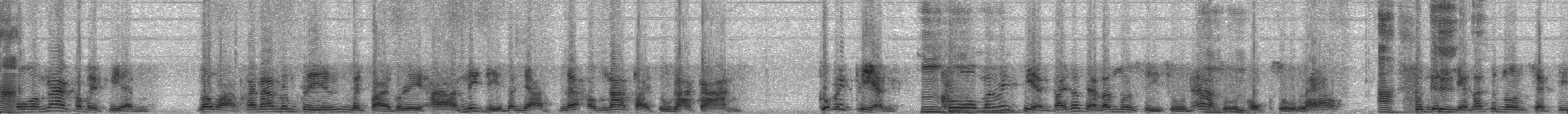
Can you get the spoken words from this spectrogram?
ฮะองค์อำนาจก็ไม่เปลี่ยน ระหว่างคณะรัฐมนตรีซึ่งเป็นฝ่ายบริหารนิติบัญญัติ และอำนาจฝ่ายตุลาการ ก็ไม่เปลี่ยนอืมโครงมันไม่เปลี่ยนไปตั้งแต่รัฐธรรมนูล40 50 60 แล้ว อะคุณจะคือเขียนรัฐธรรมนูลเสร็จปี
